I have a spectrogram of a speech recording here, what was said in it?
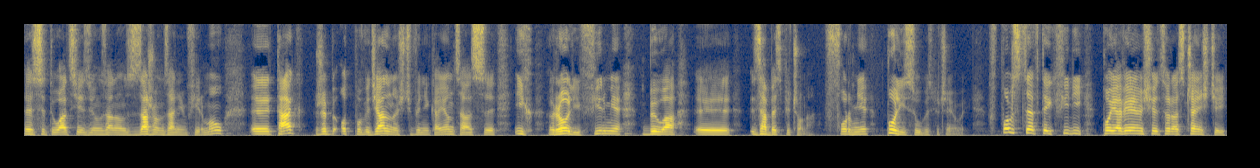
e, sytuację związaną z zarządzaniem firmą, e, tak, żeby odpowiedzialność wynikająca z ich roli w firmie była zabezpieczona w formie polisy ubezpieczeniowej. W Polsce w tej chwili pojawiają się coraz częściej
